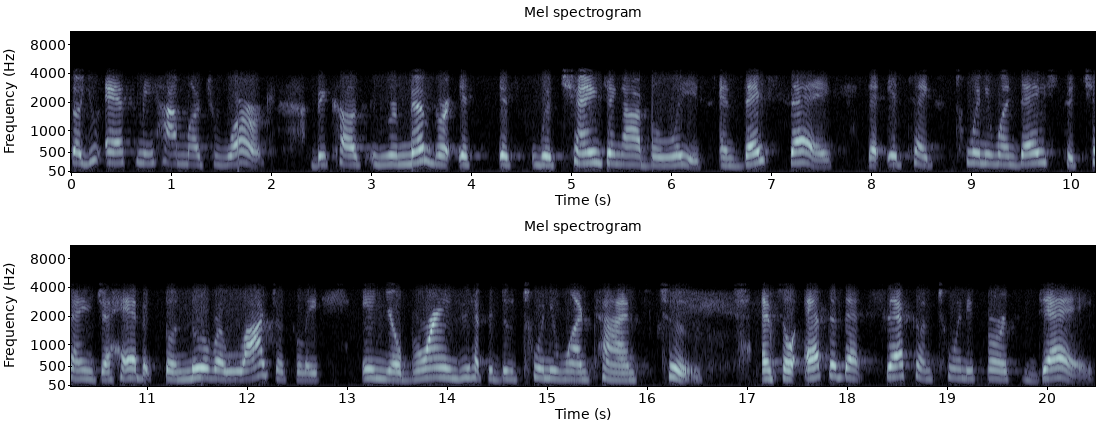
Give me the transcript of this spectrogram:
so you asked me how much work because remember, it's it's we're changing our beliefs, and they say that it takes 21 days to change a habit. So neurologically, in your brain, you have to do 21 times two. And so after that second 21st day,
